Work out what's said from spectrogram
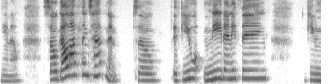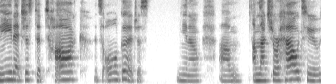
you know. So got a lot of things happening. So if you need anything, if you need it just to talk, it's all good. Just you know, um, I'm not sure how to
